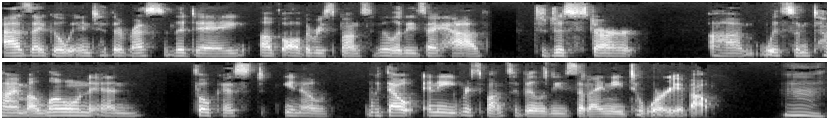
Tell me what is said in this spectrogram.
as I go into the rest of the day of all the responsibilities I have to just start um, with some time alone and focused, you know, without any responsibilities that I need to worry about. Mm.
